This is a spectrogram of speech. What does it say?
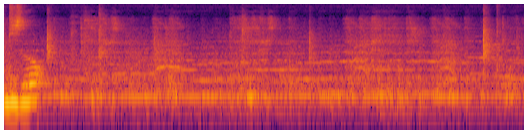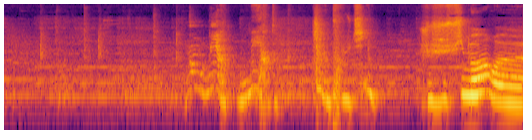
bizarre. Non, merde, merde. Quel abruti. Je, je suis mort euh,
